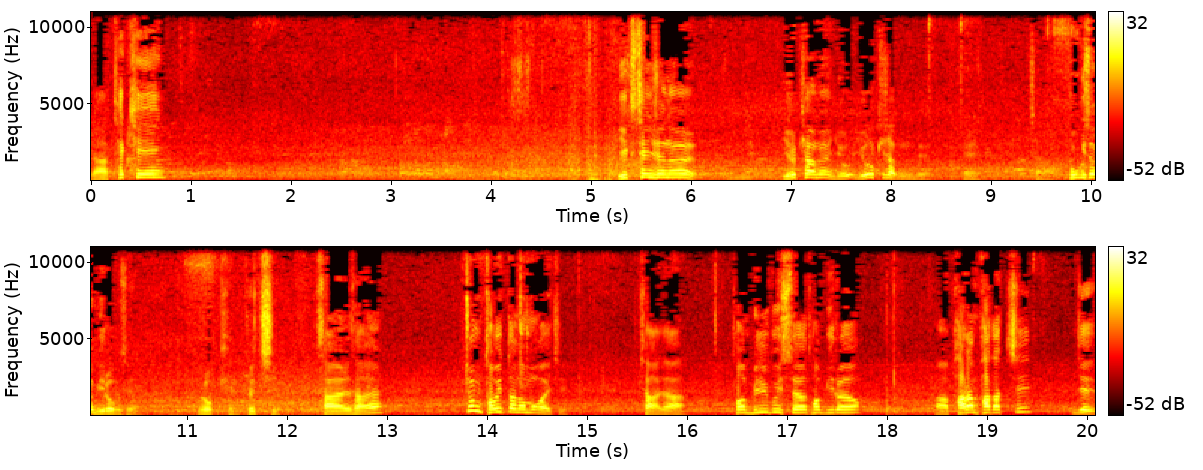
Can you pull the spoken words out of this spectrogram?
자 tacking. extension을 이렇게 하면 요, 요렇게 잡으면 돼요. 네. 자 거기서 밀어보세요. 이렇게. 그렇지. 살살. 좀 더 있다 넘어가야지. 자자. 더 밀고 있어요. 더 밀어요. 아, 바람 받았지? 이제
